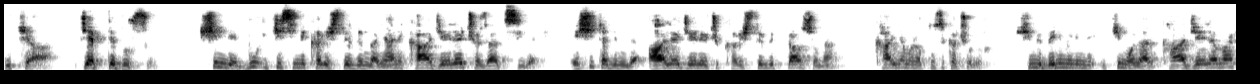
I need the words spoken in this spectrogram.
2A. Cepte dursun. Şimdi bu ikisini karıştırdığımda yani KCl çözeltisiyle eşit adimde AlCl3'ü karıştırdıktan sonra kaynama noktası kaç olur? Şimdi benim elimde 2 molar KCl var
